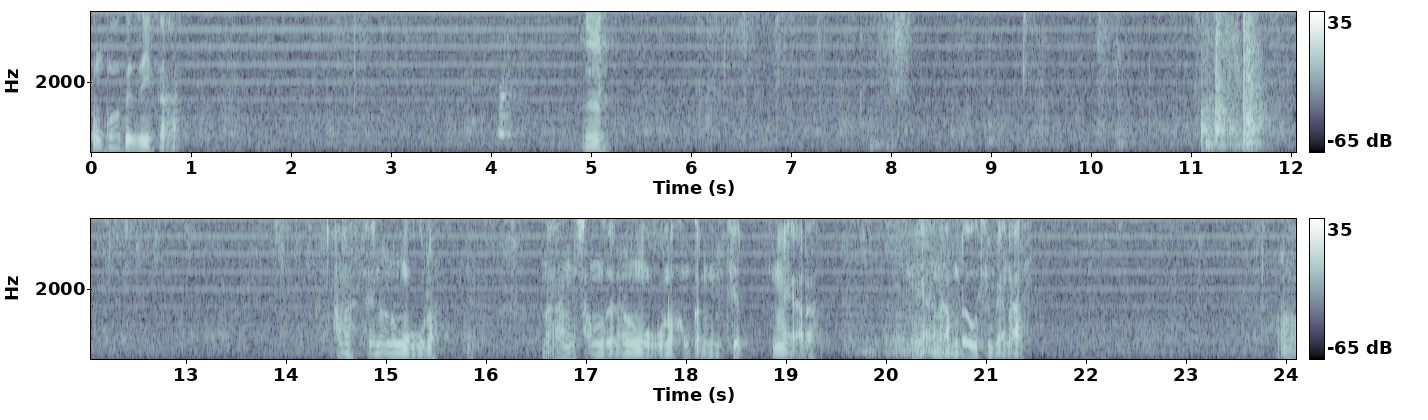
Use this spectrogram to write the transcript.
không có cái gì cả ừ. à, thế nó nó ngủ rồi nó ăn xong rồi nó ngủ nó không cần thiết mẹ đâu mẹ làm đâu thì mẹ làm đó.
